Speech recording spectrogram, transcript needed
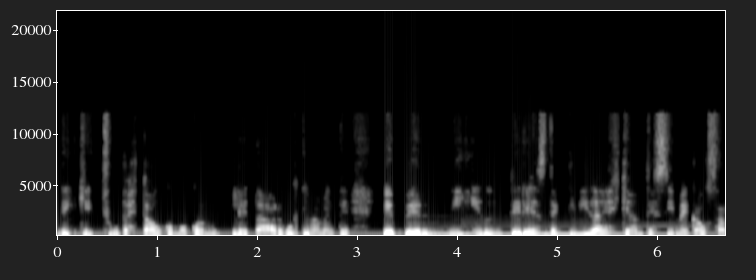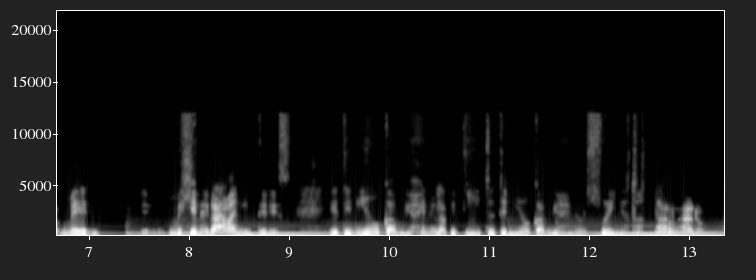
de que chuta, he estado como con letargo últimamente, he perdido interés de actividades que antes sí me causaban, me, me generaban interés. He tenido cambios en el apetito, he tenido cambios en el sueño, esto está raro.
